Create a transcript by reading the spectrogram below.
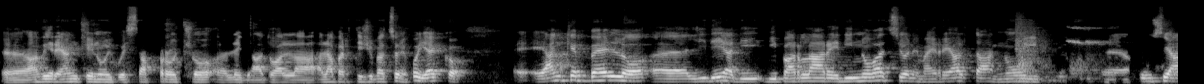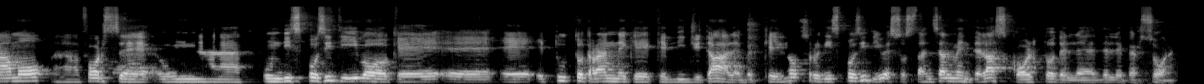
uh, avere anche noi questo approccio uh, legato alla, alla partecipazione. Poi ecco, è anche bello eh, l'idea di, di, parlare di innovazione, ma in realtà noi eh, usiamo eh, forse un, eh, un, dispositivo che è, è, tutto tranne che, che, digitale, perché il nostro dispositivo è sostanzialmente l'ascolto delle, delle persone,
